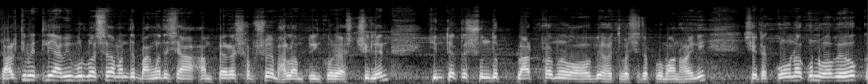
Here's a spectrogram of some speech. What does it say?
তো আলটিমেটলি আমি বলব আসলে আমাদের বাংলাদেশে আম্পায়াররা সবসময় ভালো আম্পায়ারিং করে আসছিলেন কিন্তু একটা সুন্দর প্ল্যাটফর্মের অভাবে হয়তো বা সেটা প্রমাণ হয়নি। সেটা কোনো না কোনোভাবে হোক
